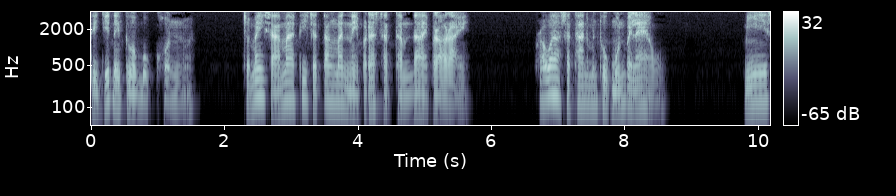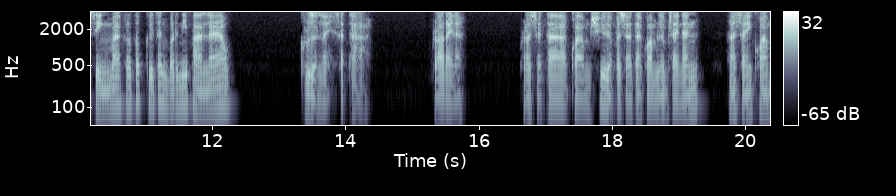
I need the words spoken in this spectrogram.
ติดยึดในตัวบุคคล จะไม่สามารถที่จะตั้งมั่นในพระสัตธรรมได้เพราะอะไร เพราะว่าศรัทธามันถูกหมุนไปแล้ว มีสิ่งมากระทบคือท่านบริณิพานแล้ว เคลื่อนเลยศรัทธาเพราะอะไรนะเพราะศรัทธาความเชื่อภาษาตาความเลื่มใสนั้น อาศัยความ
